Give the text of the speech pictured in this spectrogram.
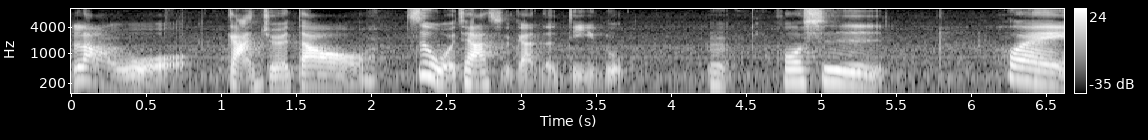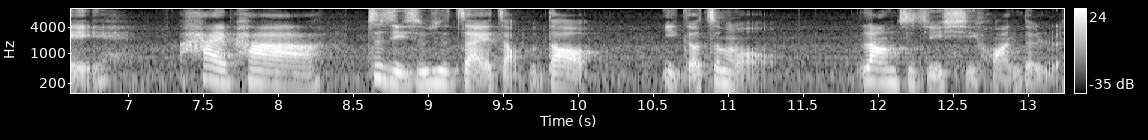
让我感觉到自我价值感的低落，嗯，或是会害怕自己是不是再也找不到一个这么让自己喜欢的人，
